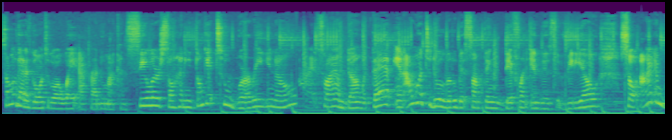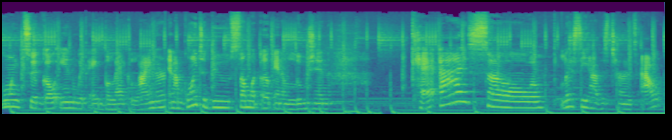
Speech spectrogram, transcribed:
Some of that is going to go away after I do my concealer. So honey, don't get too worried, you know. All right, so I am done with that. And I want to do a little bit something different in this video. So I am going to go in with a black liner and I'm going to do somewhat of an illusion cat eyes. So let's see how this turns out.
